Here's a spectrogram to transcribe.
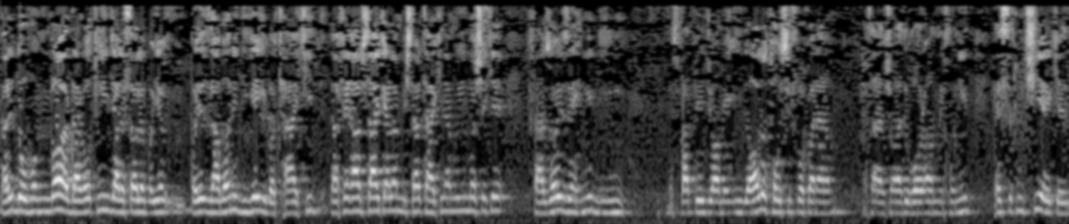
برای دومین بار در واقع تو این جلسه حالا با یه, با یه زبان دیگه ای با تاکید دفعه قبل سعی کردم بیشتر تاکیدم روی این باشه که فضای ذهنی دینی نسبت به جامعه ایدئال رو توصیف بکنم. مثلا شما وقتی قرآن می‌خونید حستون چیه که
